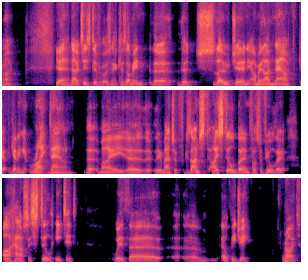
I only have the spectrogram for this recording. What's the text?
Right. Yeah, no, it is difficult, isn't it? Because I mean, the the slow journey. I mean, I'm now getting it right down the, my uh, the, the, amount of because I'm st- I still burn fossil fuel. The, our house is still heated with uh, uh um, LPG. Right.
